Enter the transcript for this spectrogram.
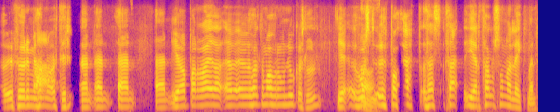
Við förum í hann á eftir, en, en, en, en ég var bara að ræða, ef, ef við höldum áfram um Newcastle, ég, þú veist, upp á þetta, þess, það, ég er að tala um svona leikmenn.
